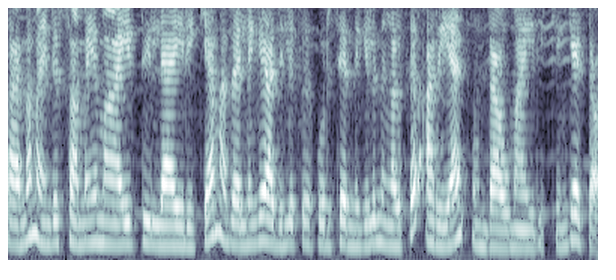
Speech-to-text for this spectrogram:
കാരണം അതിന്റെ സമയമായിട്ടില്ലായിരിക്കാം. അതല്ലെങ്കിൽ അതിനെ കുറിച്ച് എന്തെങ്കിലും നിങ്ങൾക്ക് അറിയാൻ ഉണ്ടാവുമായിരിക്കും കേട്ടോ.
